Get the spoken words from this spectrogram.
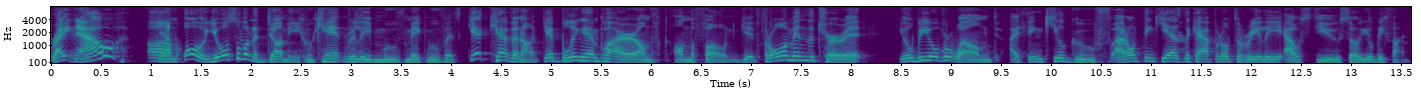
Right now, um, yeah. oh, you also want a dummy who can't really move, make movements. Get Kevin on, get Bling Empire on on the phone. Get throw him in the turret. He'll be overwhelmed. I think he'll goof. I don't think he has the capital to really oust you, so you'll be fine.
